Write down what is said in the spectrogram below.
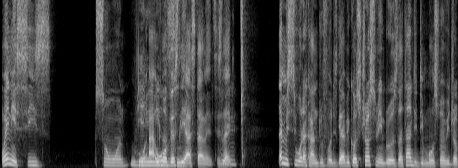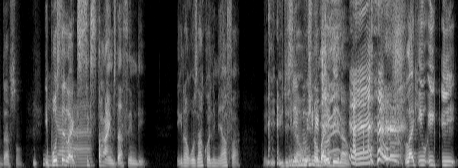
when he sees someone who, Genuinely who obviously hustling. has talent, he's like, let me see what I can do for this guy. Because trust me, bro, Zlatan did the most when we dropped that song. He posted Yeah. like six times that same day. He was not calling me Alpha. You, you dey now, which number you day now? like he, he, he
